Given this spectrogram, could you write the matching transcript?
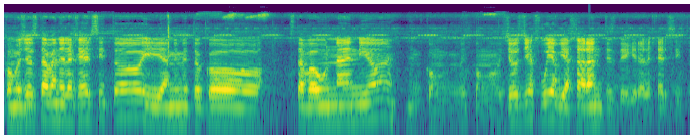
Como yo estaba en el ejército y a mí me tocó, estaba un año, como, como yo ya fui a viajar antes de ir al ejército.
